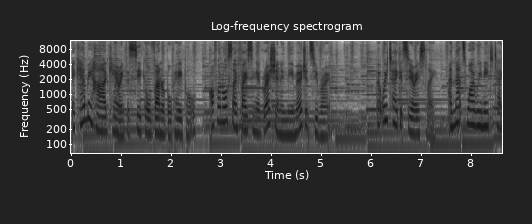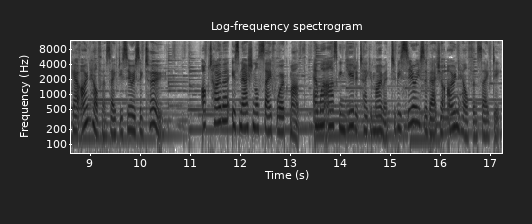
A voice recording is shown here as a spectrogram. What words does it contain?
It can be hard caring for sick or vulnerable people, often also facing aggression in the emergency room. But we take it seriously, and that's why we need to take our own health and safety seriously too. October is National Safe Work Month, and we're asking you to take a moment to be serious about your own health and safety.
